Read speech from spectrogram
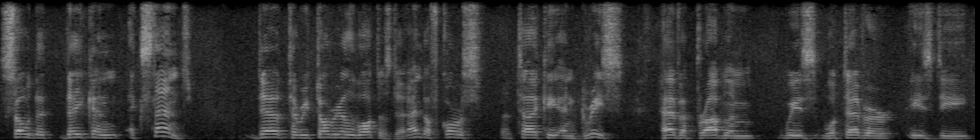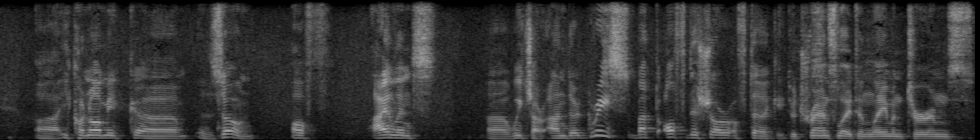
so that they can extend their territorial waters there. And of course, uh, Turkey and Greece have a problem with whatever is the uh, economic uh, zone of islands uh, which are under Greece but off the shore of Turkey. To translate in layman terms,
